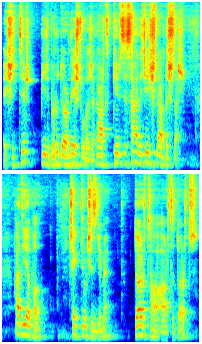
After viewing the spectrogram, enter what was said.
eşittir 1 bölü 4'e eşit olacak. Artık gerisi sadece içler dışlar. Hadi yapalım. Çektim çizgimi. 4a artı 4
